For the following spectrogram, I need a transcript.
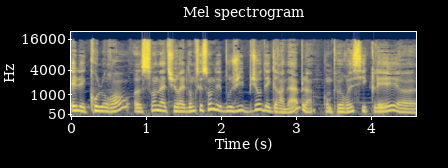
Et les colorants euh, sont naturels. Donc ce sont des bougies biodégradables qu'on peut recycler euh,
